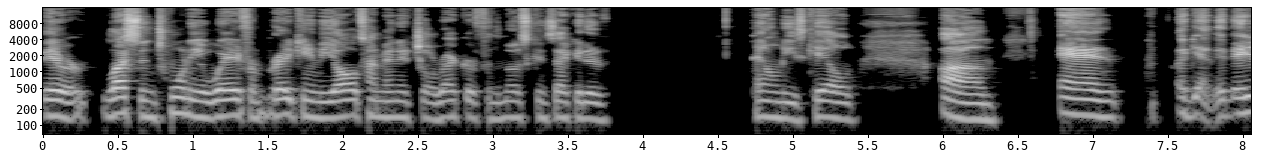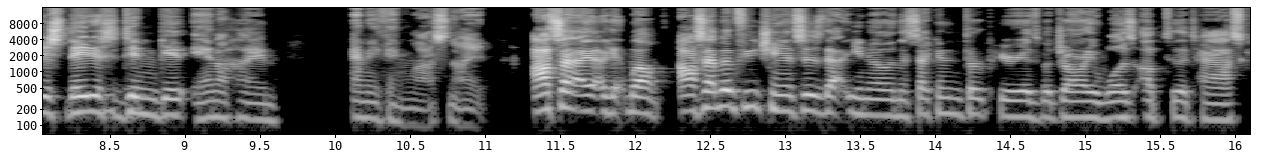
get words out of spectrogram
they were less than 20 away from breaking the all-time NHL record for the most consecutive penalties killed. Um, and again, they just they just didn't give Anaheim anything last night. Outside, well, outside of a few chances that you know in the second and third periods, but Jarry was up to the task.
